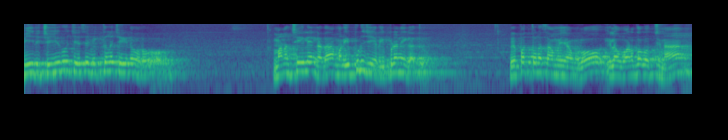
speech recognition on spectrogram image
మీరు చెయ్యరు చేసే వ్యక్తులు చేయనివరు మనం చేయలేం కదా మనం ఎప్పుడు చేయాలి? ఇప్పుడనే కాదు. విపత్తుల సమయంలో ఇలా వరదలు వచ్చినా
